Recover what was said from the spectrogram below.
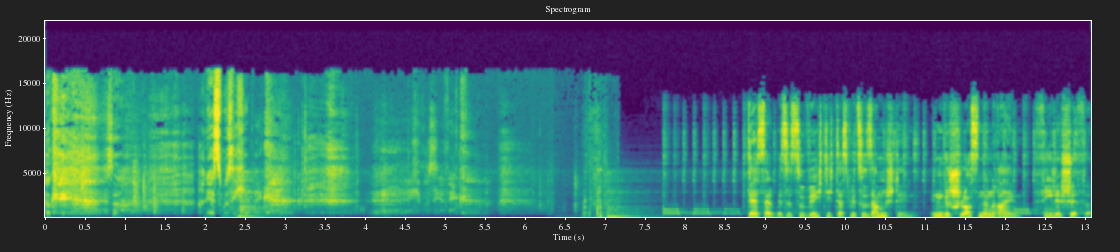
Okay, so. Und jetzt muss ich hier weg. Ich muss hier weg. Deshalb ist es so wichtig, dass wir zusammenstehen, in geschlossenen Reihen. Viele Schiffe,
